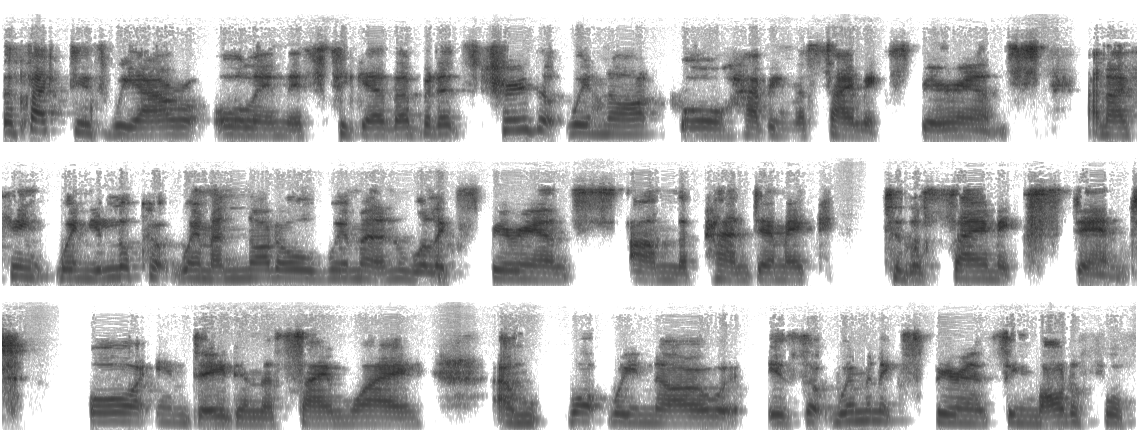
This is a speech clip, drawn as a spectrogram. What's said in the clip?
the fact is, we are all in this together, but it's true that we're not all having the same experience. And I think when you look at women, not all women will experience um, the pandemic to the same extent or indeed in the same way. And what we know is that women experiencing multiple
